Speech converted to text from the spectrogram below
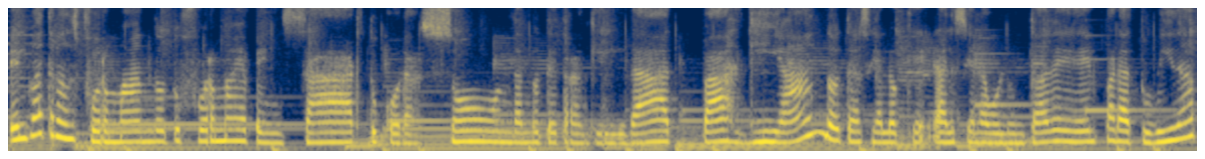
Él va transformando tu forma de pensar, tu corazón, dándote tranquilidad, paz, guiándote hacia, lo que, hacia la voluntad de Él para tu vida,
